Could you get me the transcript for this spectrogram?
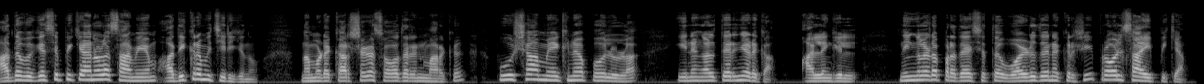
അത് വികസിപ്പിക്കാനുള്ള സമയം അതിക്രമിച്ചിരിക്കുന്നു. നമ്മുടെ കർഷക സഹോദരന്മാർക്ക് പൂഷ മേഘന പോലുള്ള ഇനങ്ങൾ തിരഞ്ഞെടുക്കാം. അല്ലെങ്കിൽ നിങ്ങളുടെ പ്രദേശത്ത് വഴുതന കൃഷി പ്രോത്സാഹിപ്പിക്കാം.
